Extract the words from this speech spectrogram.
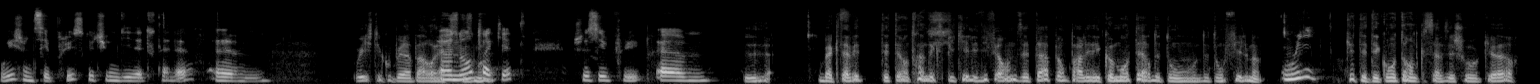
oui, je ne sais plus ce que tu me disais tout à l'heure. Euh, Oui, je t'ai coupé la parole. ah non, t'inquiète, je sais plus. Euh, Le- Bah, que tu étais en train d'expliquer les différentes étapes et on parlait des commentaires de ton, de ton film, oui, que tu étais contente, que ça faisait chaud au cœur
